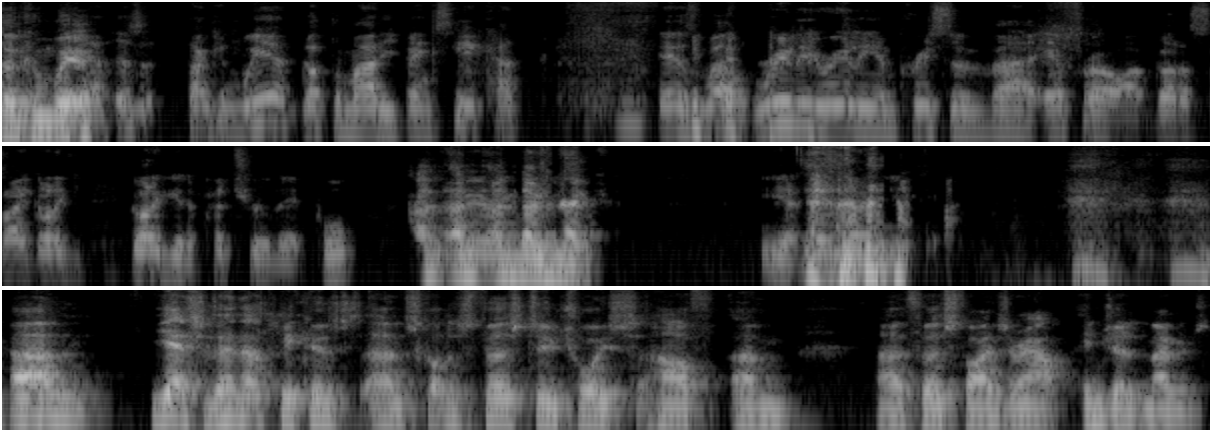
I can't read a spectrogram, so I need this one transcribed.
Duncan Weir. is it Duncan Weir? Got the Marty Banks haircut as well. really, really impressive uh, afro. I've got to say, got to got to get a picture of that, Paul. And, and, and no neck. Yeah, and no neck. Um, yes, then that's because um, Scotland's first two choice half, um, uh, first fives are out injured at the moment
